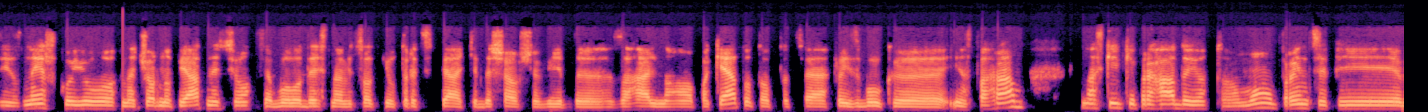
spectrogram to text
зі знижкою на Чорну п'ятницю. Це було десь на відсотків 35 дешевше від е, загального пакету. Тобто це е, Instagram, наскільки пригадую. Тому, в принципі,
